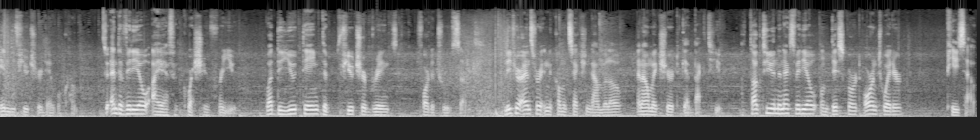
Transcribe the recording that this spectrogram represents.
in the future they will come. To end the video, I have a question for you. What do you think the future brings for the True Sons? Leave your answer in the comment section down below and I'll make sure to get back to you. I'll talk to you in the next video on Discord or on Twitter. Peace out.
